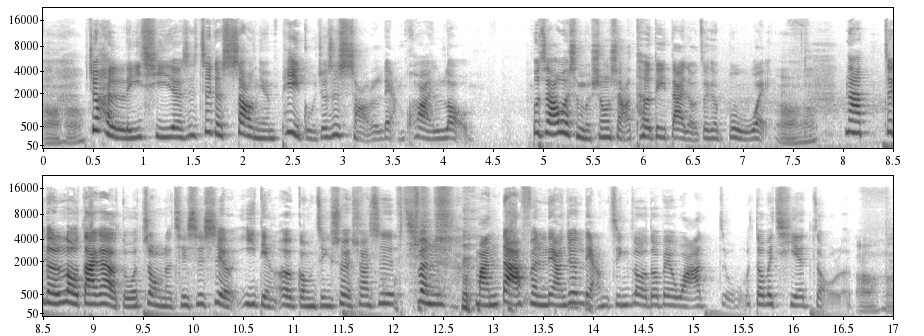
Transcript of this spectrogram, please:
Uh huh. 就很离奇的是，这个少年屁股就是少了两块肉，不知道为什么凶手要特地带走这个部位。Uh huh. 那这个肉大概有多重呢？其实是有一点二公斤，所以算是分 蛮大分量，就两斤肉都被挖都被切走了。Uh huh.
